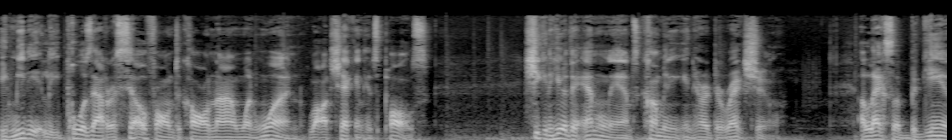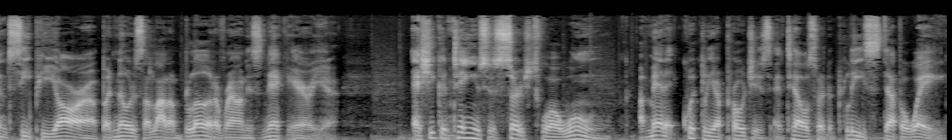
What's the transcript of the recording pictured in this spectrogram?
immediately pulls out her cell phone to call 911 while checking his pulse. She can hear the ambulance coming in her direction. Alexa begins CPR but notices a lot of blood around his neck area. As she continues to search for a wound, a medic quickly approaches and tells her to please step away.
